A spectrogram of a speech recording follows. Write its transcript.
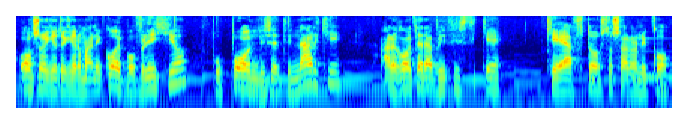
Όσο για το γερμανικό υποβρύχιο που πόντισε την Άρκη, αργότερα βυθίστηκε και αυτό στο Σαρονικό.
